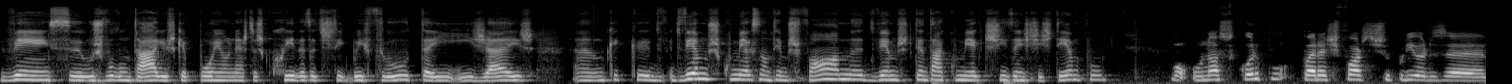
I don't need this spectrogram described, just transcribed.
vêem-se os voluntários que apoiam nestas corridas a distribuir fruta e, e géis. Um, o que é que devemos comer se não temos fome? Devemos tentar comer de X em X tempo? Bom, o nosso corpo, para esforços superiores a,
